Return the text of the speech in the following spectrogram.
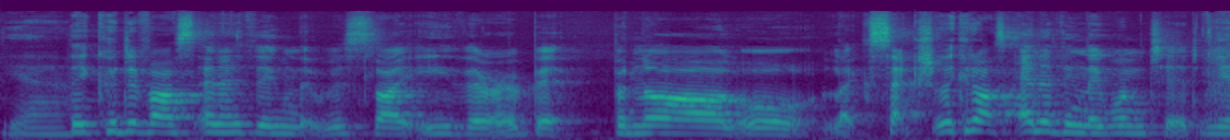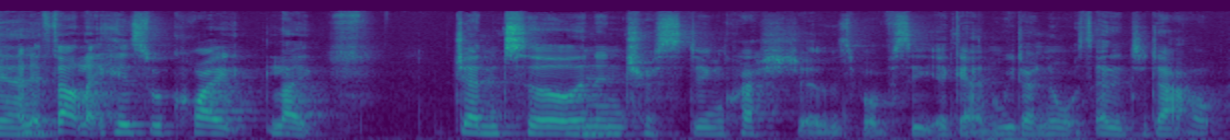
Yeah. They could have asked anything that was like either a bit banal or like sexual. They could ask anything they wanted, Yeah. and it felt like his were quite like gentle and mm. interesting questions. But obviously, again, we don't know what's edited out.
